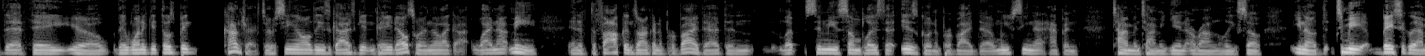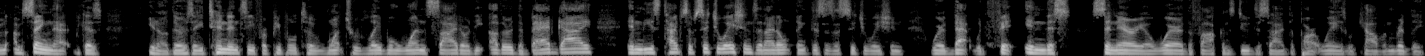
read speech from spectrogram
that they you know they want to get those big contracts. They're seeing all these guys getting paid elsewhere, and they're like, uh, "Why not me?" And if the Falcons aren't going to provide that, then let send me someplace that is going to provide that. And we've seen that happen time and time again around the league. So, you know, to me, basically, I'm I'm saying that because you know there's a tendency for people to want to label one side or the other the bad guy in these types of situations and i don't think this is a situation where that would fit in this scenario where the falcons do decide to part ways with calvin ridley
